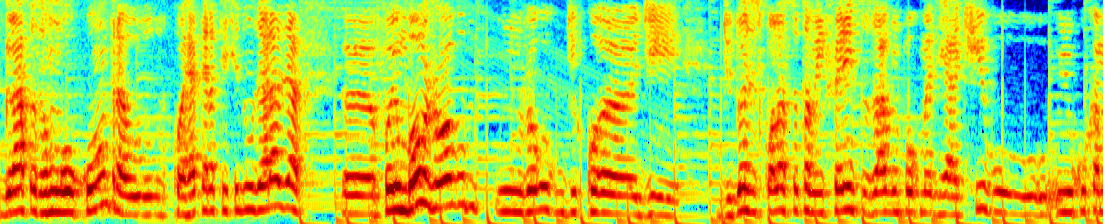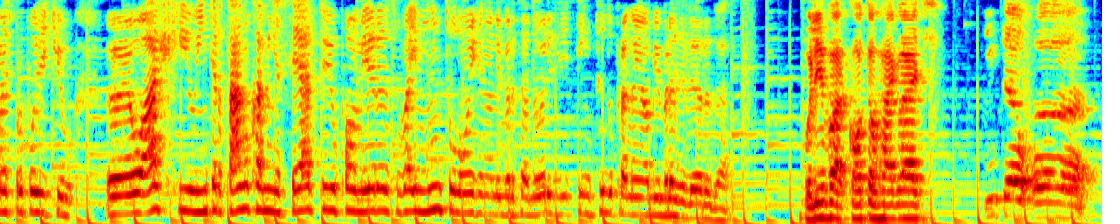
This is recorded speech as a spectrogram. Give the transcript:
graças a um gol contra, o correto era ter sido um 0x0. Uh, foi um bom jogo, um jogo de, uh, de, de duas escolas totalmente diferentes, o Zago um pouco mais reativo e o Cuca mais propositivo. Uh, eu acho que o Inter tá no caminho certo e o Palmeiras vai muito longe na Libertadores e tem tudo para ganhar o Bi-Brasileiro. Da... Olivar, qual é o teu highlight? Então, uh,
